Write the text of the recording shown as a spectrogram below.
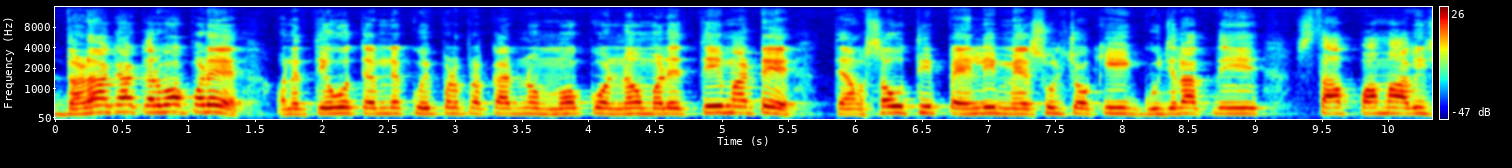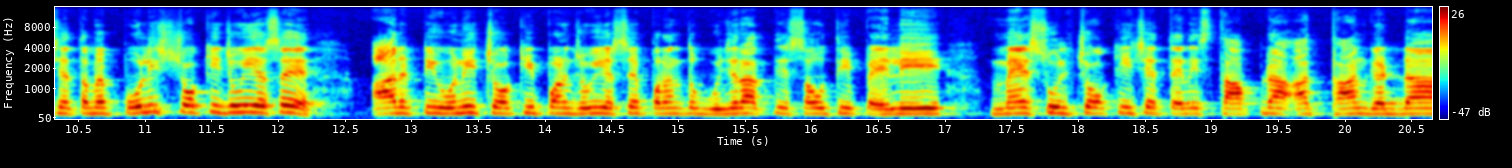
ધડાકા કરવા પડે અને તેઓ તેમને કોઈ પણ પ્રકારનો મોકો ન મળે તે માટે ત્યાં સૌથી પહેલી મહેસૂલ ચોકી ગુજરાતની સ્થાપવામાં આવી છે. તમે પોલીસ ચોકી જોઈ હશે, આરટીઓની ચોકી પણ જોઈ હશે, પરંતુ ગુજરાતની સૌથી પહેલી મહેસૂલ ચોકી છે તેની સ્થાપના આ થાનગઢના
